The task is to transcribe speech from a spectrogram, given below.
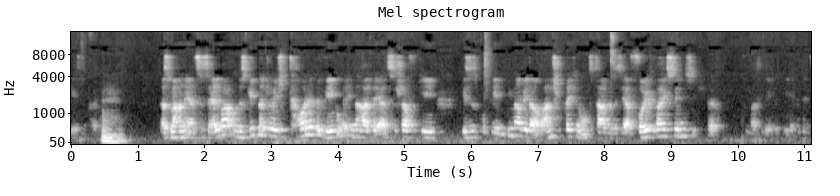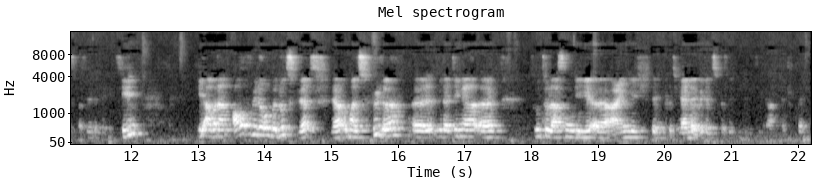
lesen können. Mhm. Das machen Ärzte selber. Und es gibt natürlich tolle Bewegungen innerhalb der Ärzteschaft, die dieses Problem immer wieder auch ansprechen und teilweise sehr erfolgreich sind. Ich, äh, zum Beispiel die evidenzbasierte Medizin, die aber dann auch wiederum benutzt wird, ja, um als Hülle äh, wieder Dinge äh, zuzulassen, die äh, eigentlich den Kriterien der evidenzbasierten Medizin gar nicht entsprechen.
